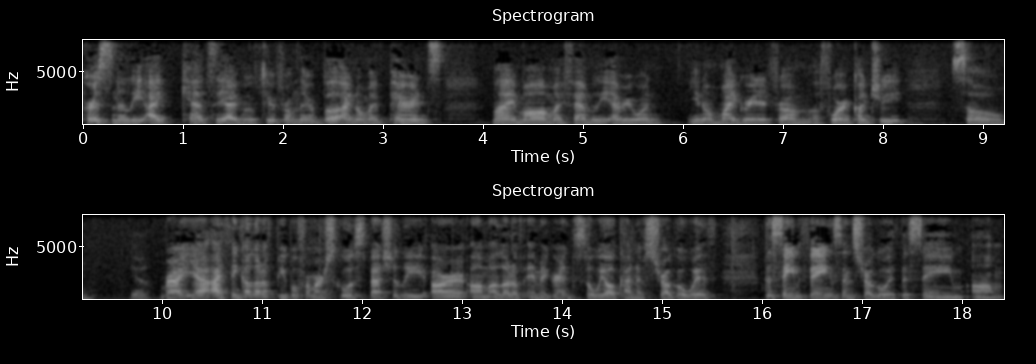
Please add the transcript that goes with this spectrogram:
Personally, I can't say I moved here from there, but I know my parents, my mom, my family, everyone, you know, migrated from a foreign country. So yeah. Right. Yeah. I think a lot of people from our school, especially, are um, a lot of immigrants. So we all kind of struggle with the same things and struggle with the same um,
